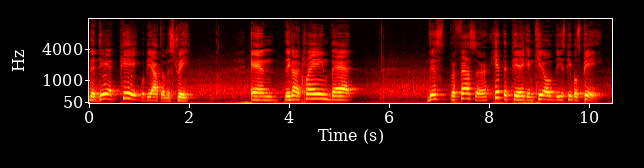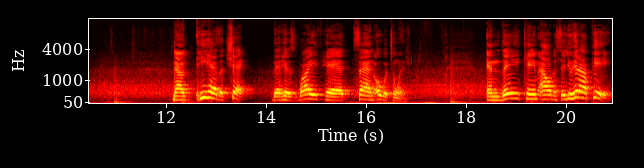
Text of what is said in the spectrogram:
the dead pig would be out on the street and they're going to claim that this professor hit the pig and killed these people's pig. Now, he has a check that his wife had signed over to him. And they came out and said, You hit our pig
